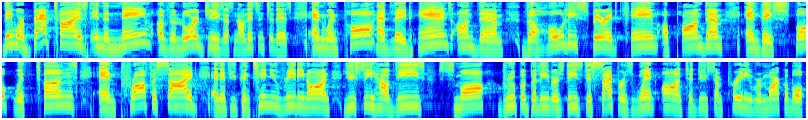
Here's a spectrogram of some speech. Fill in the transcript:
they were baptized in the name of the Lord Jesus. Now listen to this. And when Paul had laid hands on them, the Holy Spirit came upon them and they spoke with tongues and prophesied. And if you continue reading on, you see how these small group of believers, these disciples went on to do some pretty remarkable,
